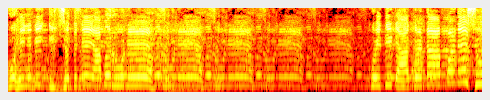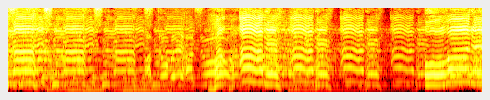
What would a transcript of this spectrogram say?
ગોહિલની ઇજ્જત ને આબરૂને. કોઈ દી ડાગના ના સુરા. સુરા હા, આરે આરે ઓ ઓવારે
